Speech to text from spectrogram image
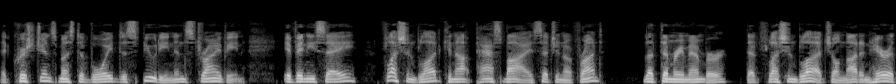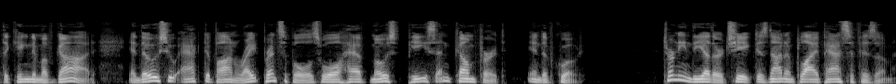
that Christians must avoid disputing and striving. If any say, Flesh and blood cannot pass by such an affront, let them remember that flesh and blood shall not inherit the kingdom of God, and those who act upon right principles will have most peace and comfort. Turning the other cheek does not imply pacifism,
